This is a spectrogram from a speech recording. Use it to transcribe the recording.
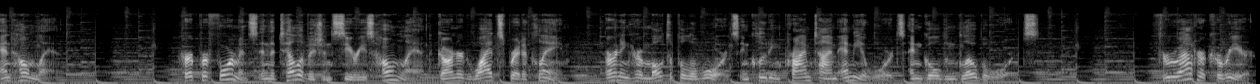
and Homeland. Her performance in the television series Homeland garnered widespread acclaim, earning her multiple awards including Primetime Emmy Awards and Golden Globe Awards. Throughout her career,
